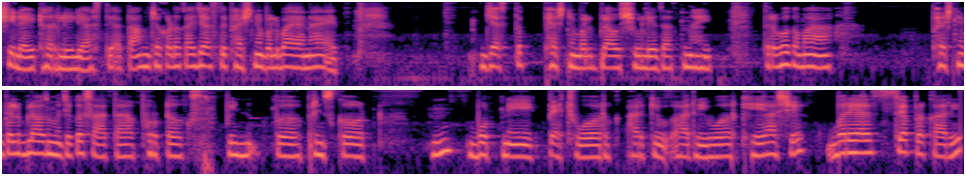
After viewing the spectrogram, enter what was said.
शिलाई ठरलेली असते. आता आमच्याकडं काय जास्त फॅशनेबल बाया नाही आहेत. जास्त फॅशनेबल ब्लाऊज शिवले जात नाहीत. तर बघा मा फॅशनेबल ब्लाऊज म्हणजे कसं? आता फोर्टक्स पिन प प्रिन्स कट बोटनेक पॅचवर्क आर्कि आरीवर्क हे असे बऱ्याचशा प्रकारे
